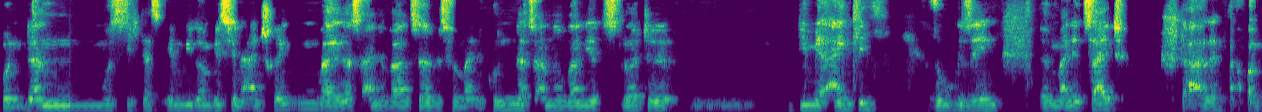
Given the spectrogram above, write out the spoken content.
Und dann musste ich das irgendwie so ein bisschen einschränken, weil das eine war ein Service für meine Kunden, das andere waren jetzt Leute, die mir eigentlich so gesehen äh, meine Zeit stahlen, aber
